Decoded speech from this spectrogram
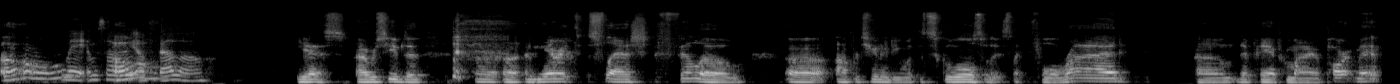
oh. Wait, I'm sorry, oh. a fellow. Yes, I received a, a, a merit slash fellow uh, opportunity with the school. So it's like full ride. Um, they're paying for my apartment.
